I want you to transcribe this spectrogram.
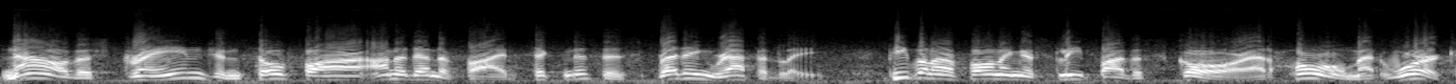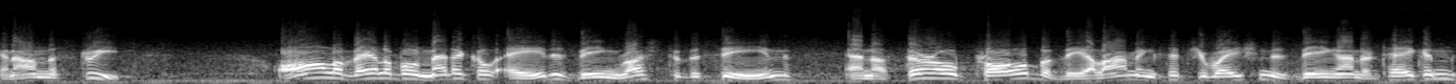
Now, the strange and so far unidentified sickness is spreading rapidly. People are falling asleep by the score, at home, at work, and on the streets. All available medical aid is being rushed to the scene, and a thorough probe of the alarming situation is being undertaken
